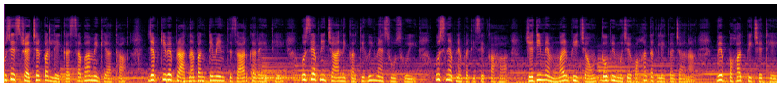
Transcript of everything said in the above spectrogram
उसे स्ट्रेचर पर लेकर सभा में गया था। जबकि वे प्रार्थना पंक्ति में इंतज़ार कर रहे थे, उसे अपनी जान निकलती हुई महसूस हुई। उसने अपने पति से कहा, यदि मैं मर भी जाऊँ तो भी मुझे वहाँ तक लेकर जाना। वे बहुत पीछे थे।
